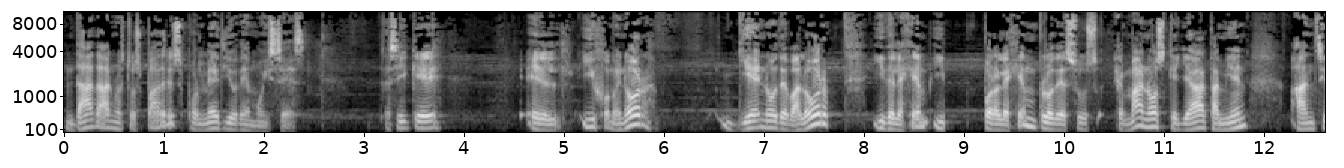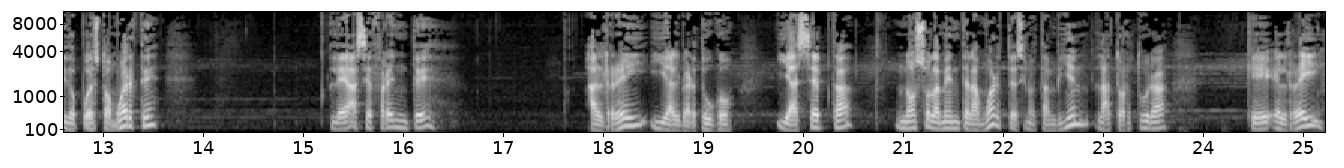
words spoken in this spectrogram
dada a nuestros padres por medio de Moisés. Así que el hijo menor, lleno de valor y, del y por el ejemplo de sus hermanos que ya también han sido puestos a muerte, le hace frente al rey y al verdugo y acepta no solamente la muerte, sino también la tortura que el rey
